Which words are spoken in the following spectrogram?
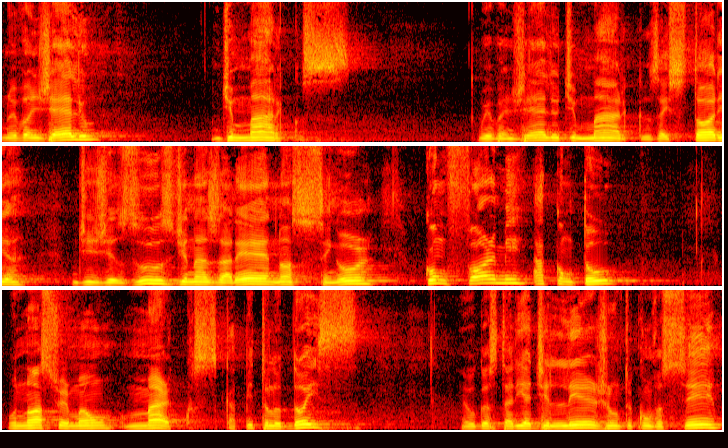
no Evangelho de Marcos. O Evangelho de Marcos, a história de Jesus de Nazaré, nosso Senhor, conforme a contou o nosso irmão Marcos, capítulo 2. Eu gostaria de ler junto com você,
